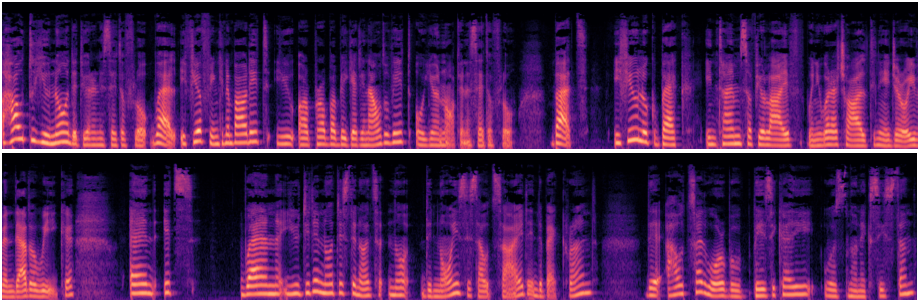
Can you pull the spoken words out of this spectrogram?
how do you know that you're in a state of flow? Well, if you're thinking about it, you are probably getting out of it or you're not in a state of flow. But if you look back in times of your life when you were a child, teenager, or even the other week, and it's when you didn't notice the noise, no, the noises outside in the background, the outside world basically was non-existent.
